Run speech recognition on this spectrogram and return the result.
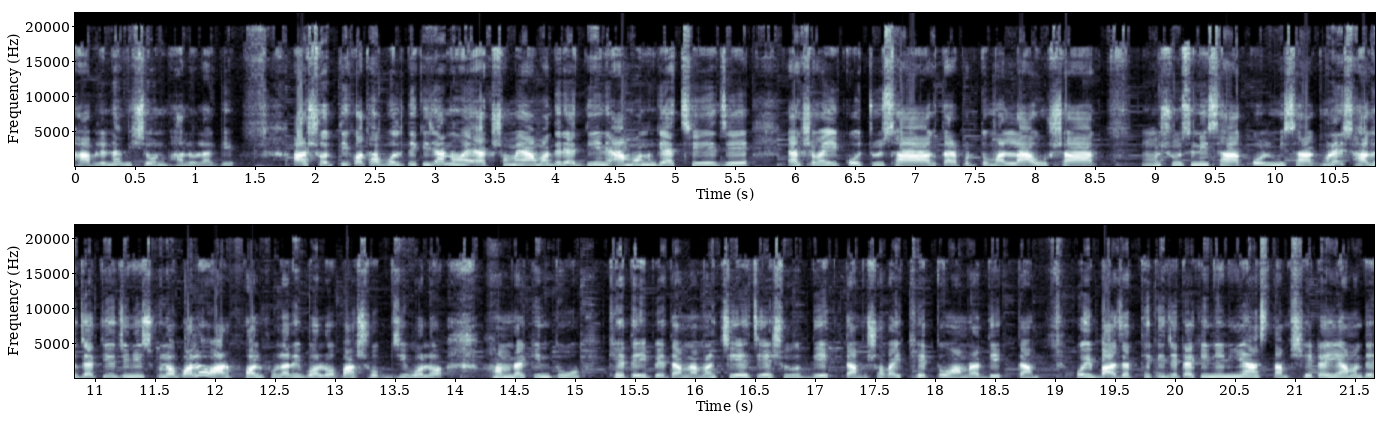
ভাবলে না ভীষণ ভালো লাগে। আর সত্যি কথা বলতে কি জানো এক সময় আমাদের দিন এমন গেছে যে এক সময় এই কচু শাক, তারপর তোমার লাউ শাক শুশনি শাক, কলমি শাক মানে শাক জাতীয় জিনিসগুলো বলো আর ফল ফুলারি বলো বা সবজি বলো, আমরা কিন্তু খেতেই পেতাম। না আমরা চেয়ে চেয়ে শুধু দেখতাম, সবাই খেত, আমরা দেখতাম। ওই বাজার থেকে যেটা কিনে নিয়ে আসতাম, সেটাই আমাদের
